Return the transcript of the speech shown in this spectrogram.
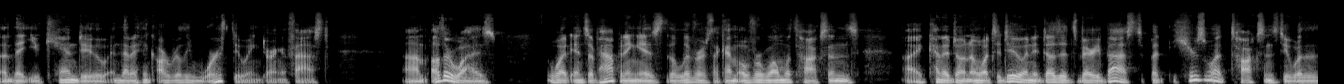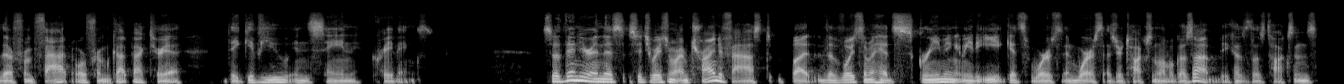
uh, that you can do and that I think are really worth doing during a fast. Um, otherwise, what ends up happening is the liver is like, I'm overwhelmed with toxins. I kind of don't know what to do. And it does its very best. But here's what toxins do, whether they're from fat or from gut bacteria they give you insane cravings. So then you're in this situation where I'm trying to fast, but the voice in my head screaming at me to eat gets worse and worse as your toxin level goes up because those toxins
